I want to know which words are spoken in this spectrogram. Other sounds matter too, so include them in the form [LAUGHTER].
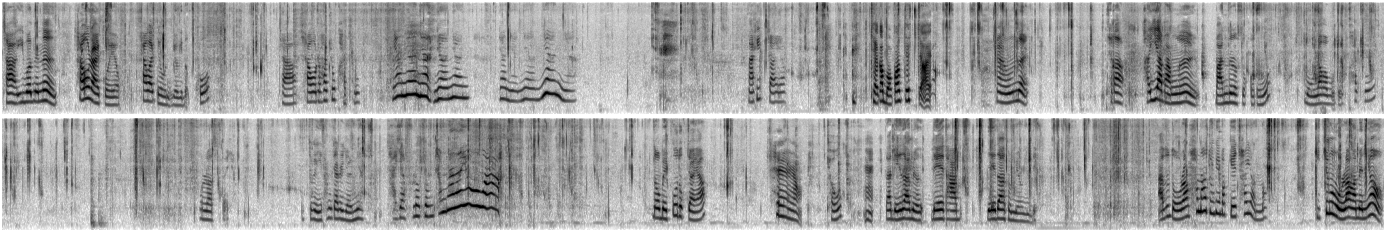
자 이번에는 샤워를 할 거예요 샤워할 때옷 여기 넣고 자 샤워를 하죠 가죠 냐냐냐냐냐 냐냐냐냐냐 맛있어요 제가 먹어줬어요. 자 오늘 제가 다이아 방을 만들었었거든요 한번 올라가 보도록 하죠 올라왔어요 이쪽에 이 상자를 열면 다이아 블록이 엄청 많아요 와. 너 몇 구독자야? 세 명. 겨우? 응. 나 네다명 네다 네다섯 명인데. 나도 너랑 하나 두 개밖에 차이 안 나. 2층으로 올라가면요.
